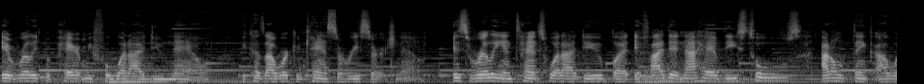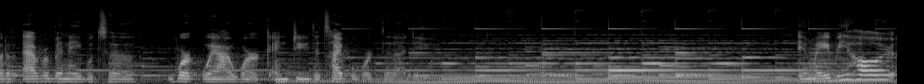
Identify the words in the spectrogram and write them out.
It really prepared me for what I do now because I work in cancer research now. It's really intense what I do, but if I did not have these tools, I don't think I would have ever been able to work where I work and do the type of work that I do. It may be hard,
